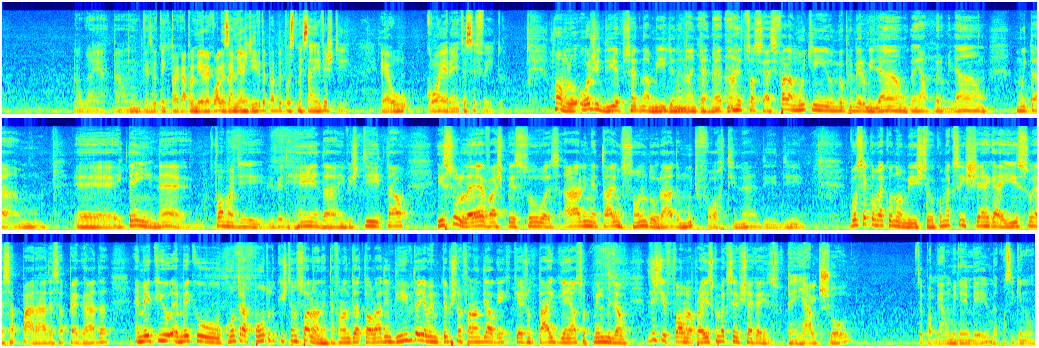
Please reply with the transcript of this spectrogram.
Não ganha. Então, quer dizer, eu tenho que pagar primeiro, equalizar minhas dívidas para depois começar a investir. É o coerente a ser feito. Rômulo, hoje em dia, principalmente na mídia, né, na internet, nas redes sociais, se fala muito em o meu primeiro milhão, ganhar o primeiro milhão, muita. é, e tem né, formas de viver de renda, investir e tal. Isso leva as pessoas a alimentarem um sonho dourado muito forte, né? De, de- Você como economista, como é que você enxerga isso, essa parada, essa pegada? É meio que, é meio que o contraponto do que estamos falando. Está falando de atolado em dívida e ao mesmo tempo estamos falando de alguém que quer juntar e ganhar o seu primeiro milhão. Existe fórmula para isso? Como é que você enxerga isso? Tem reality show, você pode ganhar um milhão e meio, né? Conseguindo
